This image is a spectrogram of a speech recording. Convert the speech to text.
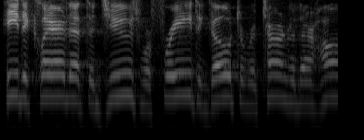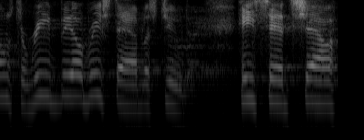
He declared that the Jews were free to go to return to their homes to rebuild, reestablish Judah. He said, shall,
